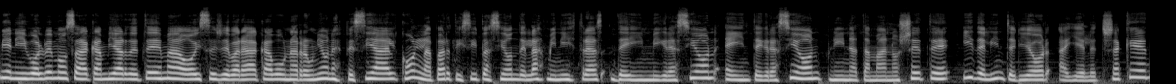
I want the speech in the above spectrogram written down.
Bien, y volvemos a cambiar de tema. Hoy se llevará a cabo una reunión especial con la participación de las ministras de Inmigración e Integración, Nina Tamano Yete, y del Interior, Ayelet Shaked,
